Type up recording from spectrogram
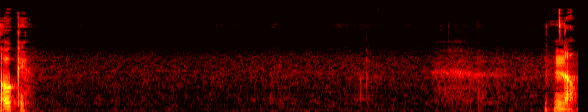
Okay. Now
